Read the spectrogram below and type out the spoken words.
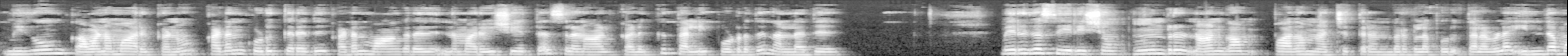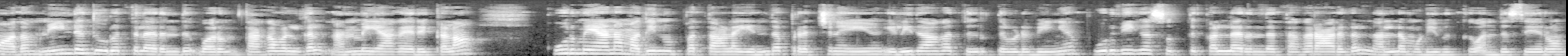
மிகவும் கவனமாக இருக்கணும். கடன் கொடுக்கறது கடன் வாங்குறது இந்த மாதிரி விஷயத்த சில நாட்களுக்கு தள்ளி போடுறது நல்லது. மிருகசீரிஷம் மூன்று நான்காம் பாதம் நட்சத்திர நண்பர்களை பொறுத்தளவில் இந்த மாதம் நீண்ட தூரத்தில் இருந்து வரும் தகவல்கள் நன்மையாக இருக்கலாம். கூர்மையான மதிநுட்பத்தால் எந்த பிரச்சனையையும் எளிதாக தீர்த்து விடுவீங்க. பூர்வீக சொத்துக்களில் இருந்த தகராறுகள் நல்ல முடிவுக்கு வந்து சேரும்.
